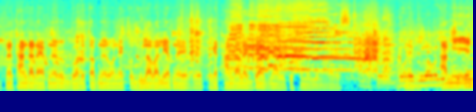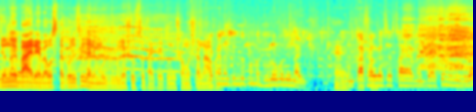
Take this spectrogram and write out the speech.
আপনার ঠান্ডাটা আপনার ঘরে তো আপনার অনেক ধুলাবালি আপনার এর থেকে ঠান্ডা লাগবে আপনার কিছু মুরগি মারা গেছে। আমি এই জন্যই বাইরে ব্যবস্থা করেছি জানি মুরগিগুলো সুস্থ থাকে কোনো সমস্যা না হয়। এখানে কিন্তু কোনো ধুলোবালি নাই। হ্যাঁ। এবং কাঁঠাল গাছের ছায়ার মধ্যে আছে মুরগিগুলো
